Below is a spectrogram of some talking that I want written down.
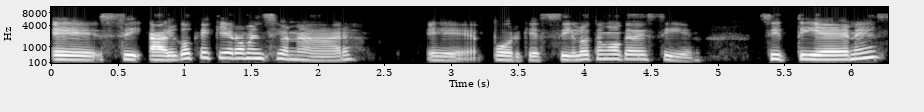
eh, sí, algo que quiero mencionar, eh, porque sí lo tengo que decir, si tienes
